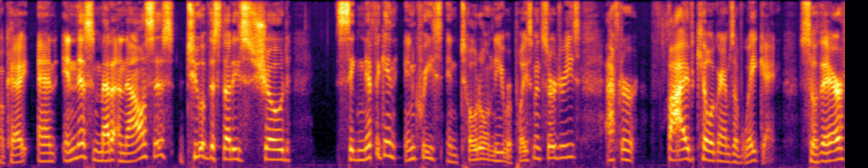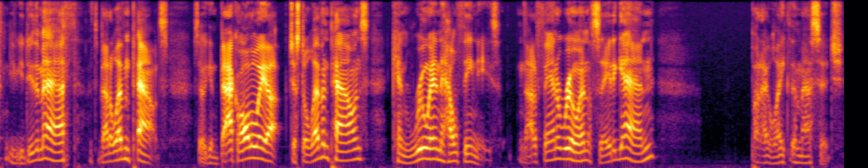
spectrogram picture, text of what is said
Okay. And in this meta analysis, two of the studies showed significant increase in total knee replacement surgeries after five kilograms of weight gain. So, there, if you do the math, it's about 11 pounds. So, you can back all the way up. Just 11 pounds can ruin healthy knees. Not a fan of ruin, I'll say it again, but I like the message.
